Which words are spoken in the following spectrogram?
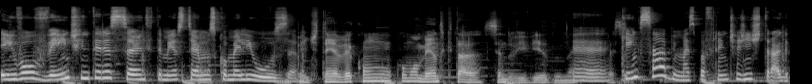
envolvente e interessante também os termos como ele usa. A gente tem a ver com, com o momento que está sendo vivido, né? É, quem sabe mais para frente a gente traga.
